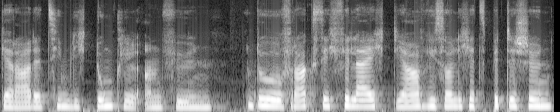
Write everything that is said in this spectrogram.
gerade ziemlich dunkel anfühlen. Und du fragst dich vielleicht, ja, wie soll ich jetzt bitte schön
